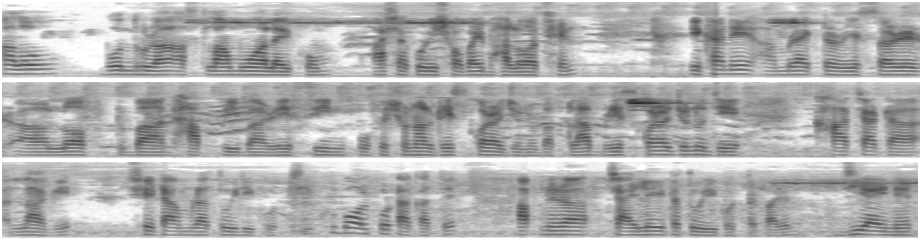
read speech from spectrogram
হ্যালো বন্ধুরা, আসসালামু আলাইকুম। আশা করি সবাই ভালো আছেন। এখানে আমরা একটা রেসারের লফট বা ধাপড়ি বা রেসিং প্রফেশনাল রেস করার জন্য বা ক্লাব রেস করার জন্য যে খাঁচাটা লাগে, সেটা আমরা তৈরি করছি খুব অল্প টাকাতে। আপনারা চাইলে এটা তৈরি করতে পারেন। জিআই নেট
